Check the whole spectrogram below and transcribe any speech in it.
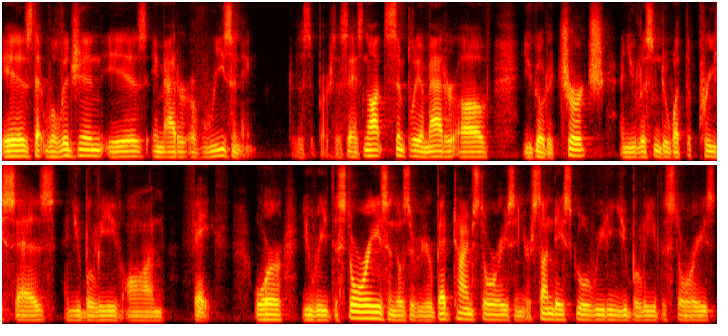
is that religion is a matter of reasoning to this approach. They say it's not simply a matter of you go to church and you listen to what the priest says and you believe on faith or you read the stories, and those are your bedtime stories and your Sunday school reading. You believe the stories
